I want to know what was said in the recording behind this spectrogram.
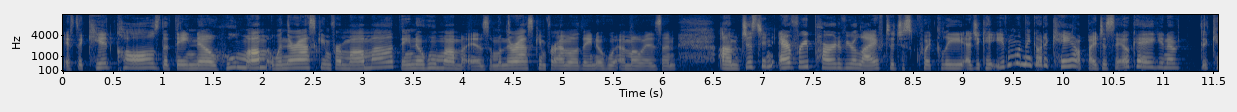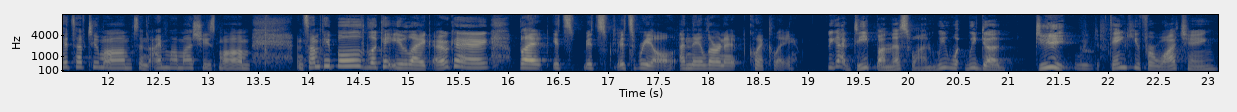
if the kid calls, that they know who mom, when they're asking for mama, they know who mama is. And when they're asking for Mo, they know who Mo is. And um, just in every part of your life to just quickly educate, even when they go to camp, I just say, okay, you know, the kids have two moms and I'm mama, she's mom. And some people look at you like, okay, but it's it's it's real and they learn it quickly. We got deep on this one. We we dug deep. Thank you for watching.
